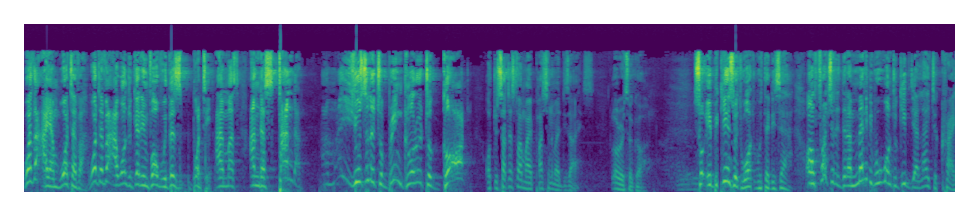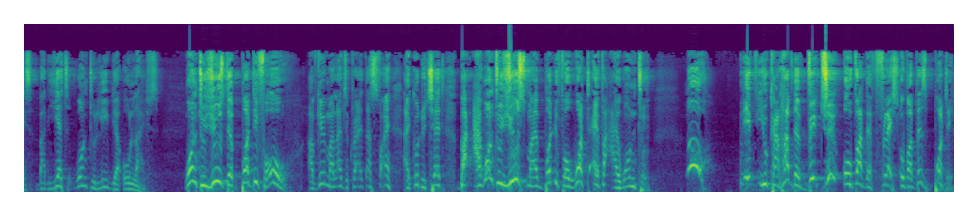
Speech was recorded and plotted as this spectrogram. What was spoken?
whether I am whatever, whatever I want to get involved with this body, I must understand that. Am I using it to bring glory to God or to satisfy my passion and my desires. Glory to God. So it begins with what? With a desire. Unfortunately, there are many people who want to give their life to Christ, but yet want to live their own lives. Want to use their body for, oh, I've given my life to Christ, that's fine. I go to church, but I want to use my body for whatever I want to. No. If you can have the victory over the flesh, over this body,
